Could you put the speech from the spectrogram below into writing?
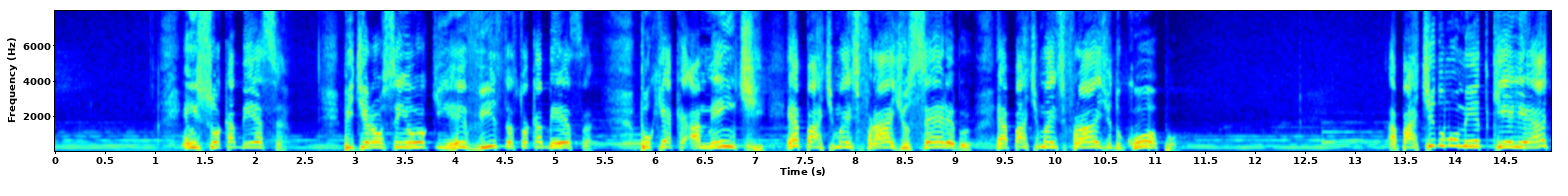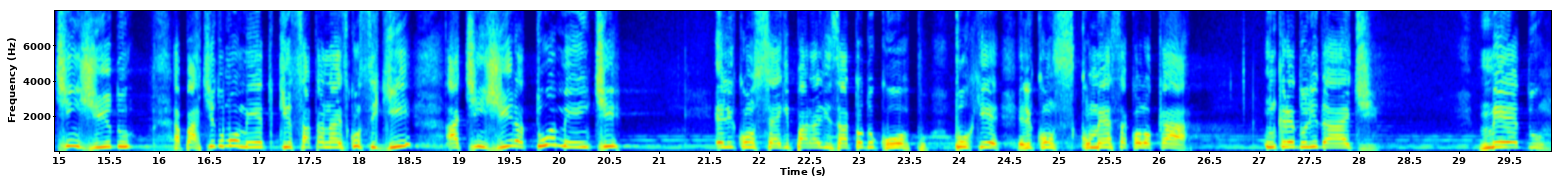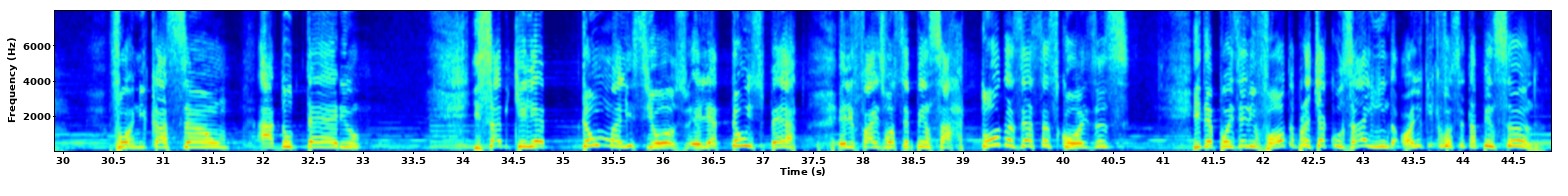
em sua cabeça pedir ao Senhor que revista a sua cabeça, porque a, mente é a parte mais frágil, o cérebro é a parte mais frágil do corpo. A partir do momento que ele é atingido, a partir do momento que Satanás conseguir atingir a tua mente, ele consegue paralisar todo o corpo, porque ele começa a colocar incredulidade, medo, fornicação, adultério. E sabe que ele é tão malicioso, ele é tão esperto, ele faz você pensar todas essas coisas e depois ele volta para te acusar ainda. Olha o que, que você está pensando,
